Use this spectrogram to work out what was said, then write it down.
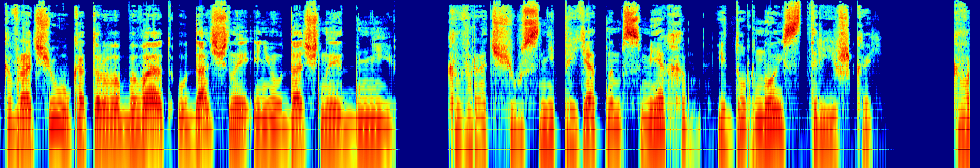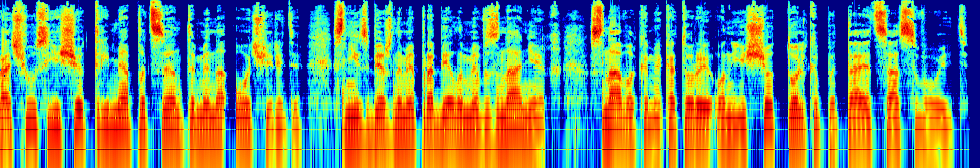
К врачу, у которого бывают удачные и неудачные дни. К врачу с неприятным смехом и дурной стрижкой. К врачу с еще тремя пациентами на очереди, с неизбежными пробелами в знаниях, с навыками, которые он еще только пытается освоить.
